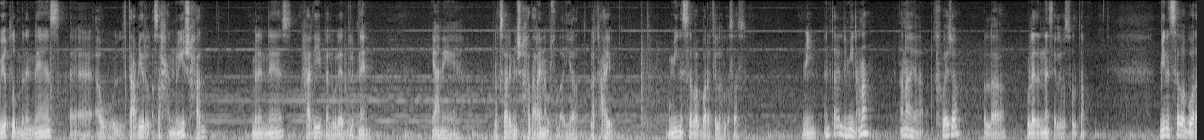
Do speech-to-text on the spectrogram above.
ويطلب من الناس آه، أو التعبير الأصح إنه يشحد من الناس حليب للولاد بلبنان. يعني لك صار بينشحد علينا بالفضائيات لك عيب. ومين السبب؟ ورا كل هالقصص مين؟ أنت قال لي مين؟ أنا؟ أنا يا خواجة ولا ولاد الناس اللي بالسلطة؟ مين السبب ورا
